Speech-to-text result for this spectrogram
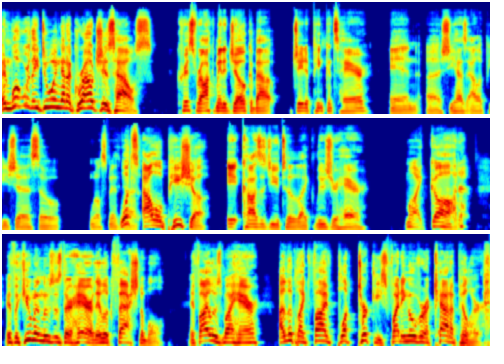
And what were they doing at a Grouch's house? Chris Rock made a joke about Jada Pinkett's hair, and uh, she has alopecia. So Will Smith. What's got- alopecia? it causes you to like lose your hair? My God. If a human loses their hair, they look fashionable. If I lose my hair, I look like five plucked turkeys fighting over a caterpillar.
